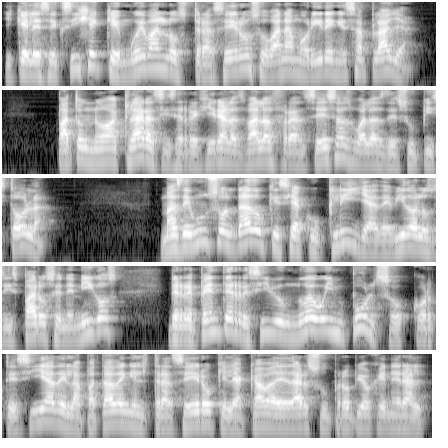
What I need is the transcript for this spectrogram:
y que les exige que muevan los traseros o van a morir en esa playa. Patton no aclara si se refiere a las balas francesas o a las de su pistola. Más de un soldado que se acuclilla debido a los disparos enemigos, de repente recibe un nuevo impulso, cortesía de la patada en el trasero que le acaba de dar su propio general.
